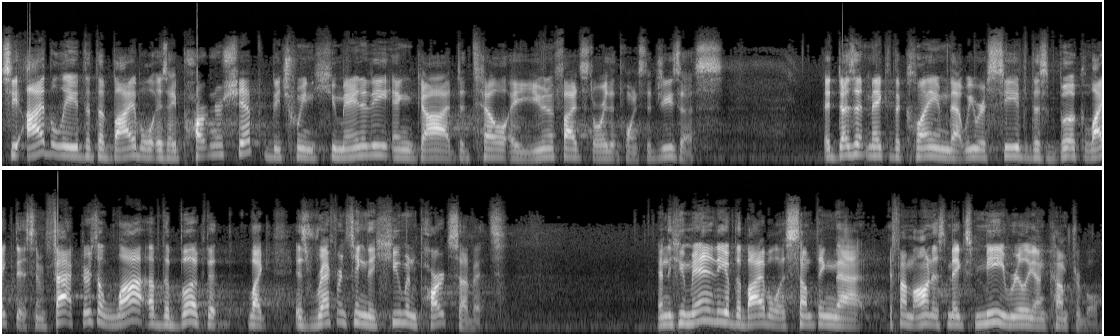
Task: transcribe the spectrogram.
See, I believe that the Bible is a partnership between humanity and God to tell a unified story that points to Jesus. It doesn't make the claim that we received this book like this. In fact, there's a lot of the book that like is referencing the human parts of it. And the humanity of the Bible is something that, if I'm honest, makes me really uncomfortable.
